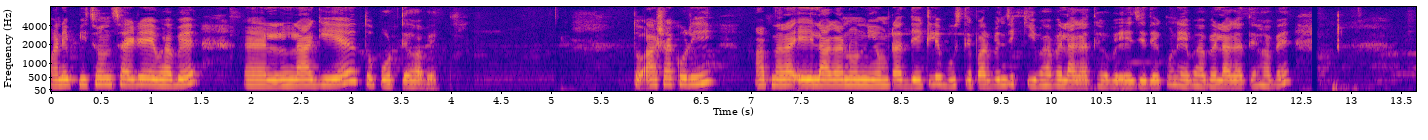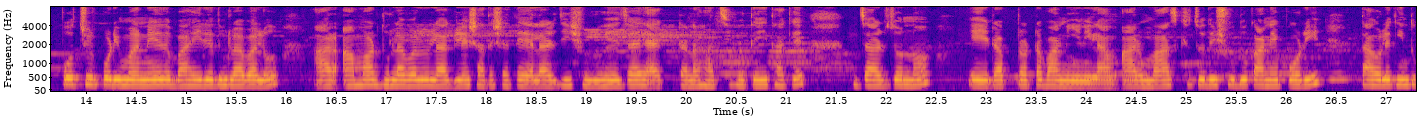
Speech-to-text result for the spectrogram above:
মানে পিছন সাইডে এভাবে লাগিয়ে তো পড়তে হবে। তো আশা করি আপনারা এই লাগানোর নিয়মটা দেখলে বুঝতে পারবেন যে কীভাবে লাগাতে হবে। এই যে দেখুন এভাবে লাগাতে হবে। প্রচুর পরিমাণে বাহিরে ধুলাবালু আর আমার ধুলাবালু লাগলে সাথে সাথে অ্যালার্জি শুরু হয়ে যায়, একটানা হাঁচি হতেই থাকে। যার জন্য এই অ্যাডাপ্টারটা বানিয়ে নিলাম। আর মাস্ক যদি শুধু কানে পরি, তাহলে কিন্তু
